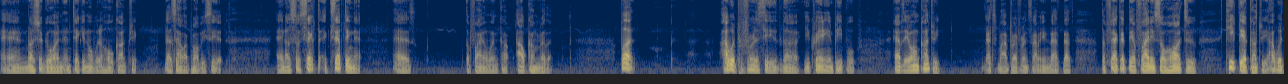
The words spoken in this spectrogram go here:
and Russia going and taking over the whole country. That's how I probably see it, and us accept, accepting that as the final income, outcome, rather. But I would prefer to see the Ukrainian people have their own country. That's my preference. I mean, that that the fact that they're fighting so hard to keep their country. I would,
